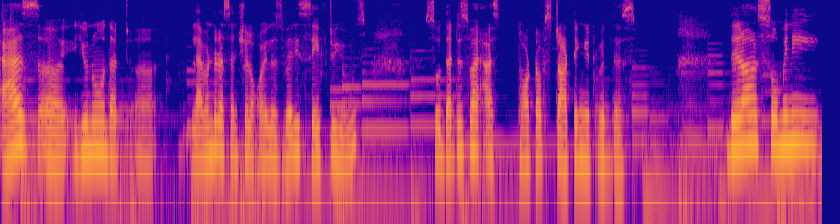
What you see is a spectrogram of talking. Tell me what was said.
As uh, you know that uh, lavender essential oil is very safe to use so that is why i thought of starting it with this. There are so many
